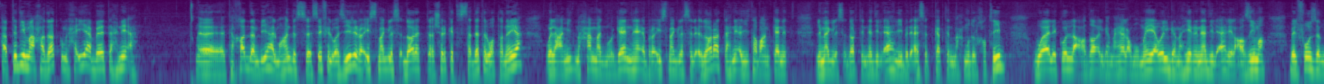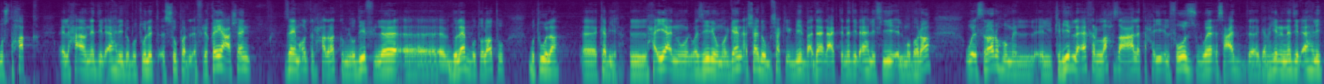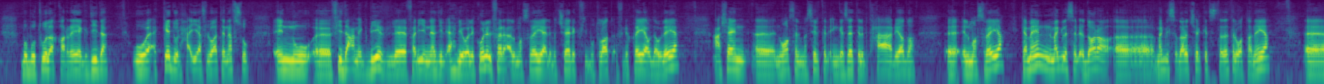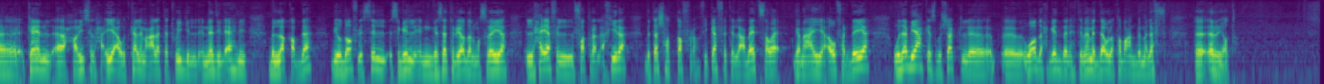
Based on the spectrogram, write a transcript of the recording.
هبتدي مع حضراتكم الحقيقة بتهنئة آه، تقدم بها المهندس سيفي الوزيري رئيس مجلس إدارة شركة السادات الوطنية والعميد محمد مرجان نائب رئيس مجلس الإدارة. التهنئة دي طبعا كانت لمجلس إدارة النادي الأهلي برئاسة كابتن محمود الخطيب ولكل أعضاء الجمعية العمومية والجماهير النادي الأهلي العظيمة بالفوز المستحق اللي حققه النادي الأهلي ببطولة السوبر الإفريقية عشان زي ما قلت لحضراتكم يضيف لدولاب بطولاته بطولة آه، كبيرة. الحقيقة إنه الوزيري ومرجان أشادوا بشكل كبير بأداء لعيبة النادي الأهلي في المباراة وإصرارهم ال- الكبير لآخر لحظة على تحقيق الفوز وإسعاد جماهير النادي الأهلي ببطولة قارية جديدة. وأكدوا الحقيقة في الوقت نفسه إنه آه، في دعم كبير لفريق النادي الأهلي ولكل الفرق المصرية اللي بتشارك في بطولات إفريقية ودولية عشان آه، نواصل مسيرة الإنجازات اللي بتحققها الرياضة آه، المصرية. كمان مجلس الإدارة آه، مجلس إدارة شركة السادات الوطنية آه، كان آه، حريص الحقيقة واتكلم على تتويج النادي الأهلي باللقب ده بيضاف لسل سجل إنجازات الرياضة المصرية الحقيقة في الفترة الأخيرة بتشهد طفرة في كافة اللعبات سواء جماعية أو فردية. وده بيعكس بشكل واضح جدا اهتمام الدولة طبعا بملف الرياضة.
